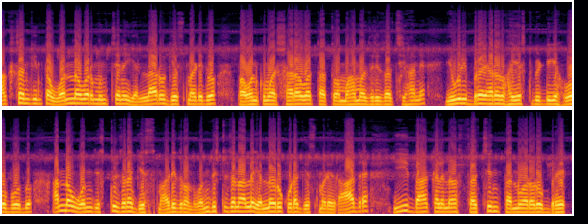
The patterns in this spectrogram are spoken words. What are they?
ಆಕ್ಷನ್ಗಿಂತ ಒನ್ ಅವರ್ ಮುಂಚೆನೇ ಎಲ್ಲರೂ ಗೆಸ್ ಮಾಡಿದ್ರು ಪವನ್ ಕುಮಾರ್ ಶರಾವತ್ ಅಥವಾ ಮೊಹಮ್ಮದ್ ರಿಜಾ ಚಿಹಾನೆ. ಇವರಿಬ್ಬರು ಯಾರು ಹೈಯೆಸ್ಟ್ ಬಿಡ್ಡಿಗೆ ಹೋಗ್ಬೋದು ಅನ್ನೋ ಒಂದಿಷ್ಟು ಜನ ಗೆಸ್ ಮಾಡಿದ್ರು. ಅಂತ ಒಂದಿಷ್ಟು ಜನ ಅಲ್ಲ, ಎಲ್ಲರೂ ಕೂಡ ಗೆಸ್ ಮಾಡಿದ್ರು. ಆದರೆ ಈ ದಾಖಲೆನ ಸಚಿನ್ ತನ್ವಾರ್ ಅವರು ಬ್ರೇಕ್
